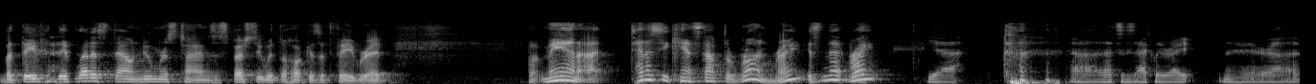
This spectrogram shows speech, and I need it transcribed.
but they've they've let us down numerous times, especially with the hook as a favorite. But man, I, Tennessee can't stop the run, right? Isn't that right? Yeah, uh, that's exactly right. They're uh,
